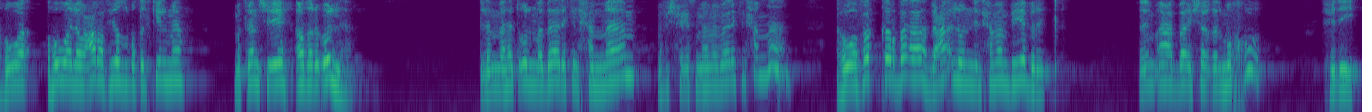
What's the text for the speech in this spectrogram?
هو هو لو عرف يضبط الكلمة ما كانش إيه؟ أقدر يقولها. لما هتقول مبارك الحمام ما فيش حاجة اسمها مبارك الحمام. هو فكر بقى بعقله إن الحمام بيبرك. قاعد بقى يشغل مخه في دي.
